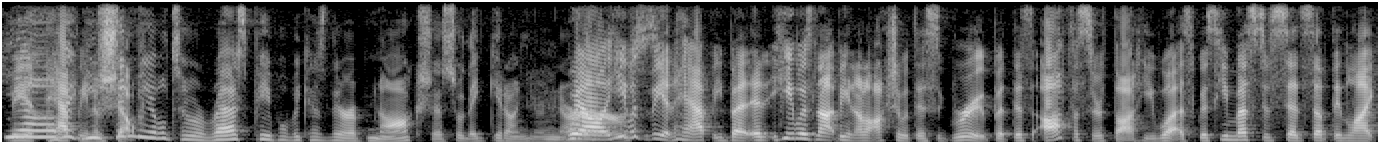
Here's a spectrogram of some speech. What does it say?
being Yeah, happy but you himself. shouldn't be able to arrest people because they're obnoxious or they get on your nerves. Well, he was being happy, but and he was not being obnoxious with this group. But this officer thought he was because he must have said something like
